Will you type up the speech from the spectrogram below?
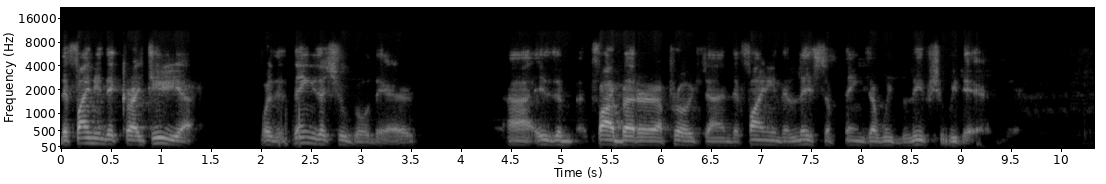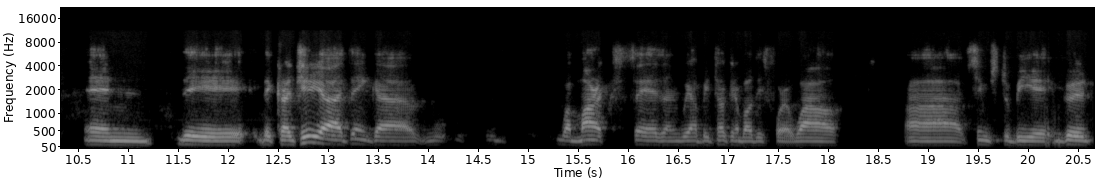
defining the criteria for the things that should go there uh, is a far better approach than defining the list of things that we believe should be there. And the, the criteria, I think, uh, what Mark says, and we have been talking about this for a while, uh, seems to be a good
